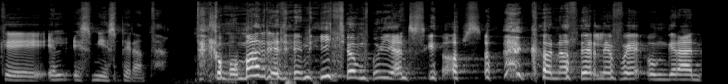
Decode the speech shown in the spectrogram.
que él es mi esperanza como madre de niño muy ansioso, conocerle fue un gran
